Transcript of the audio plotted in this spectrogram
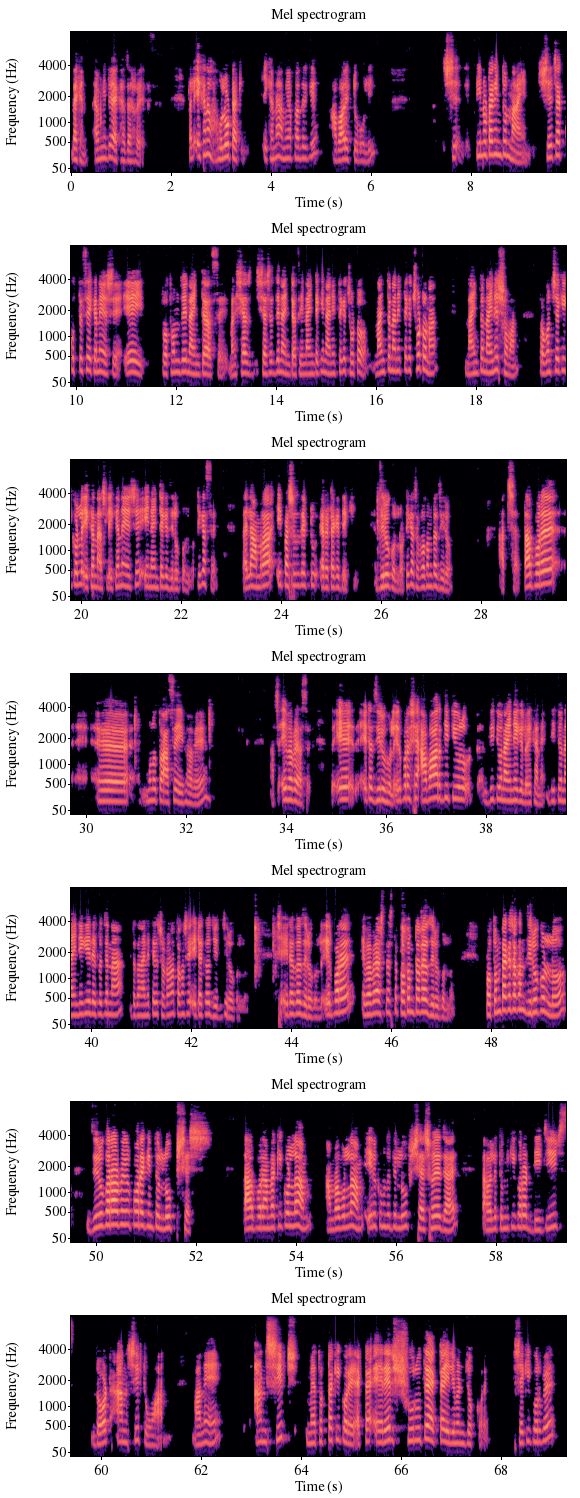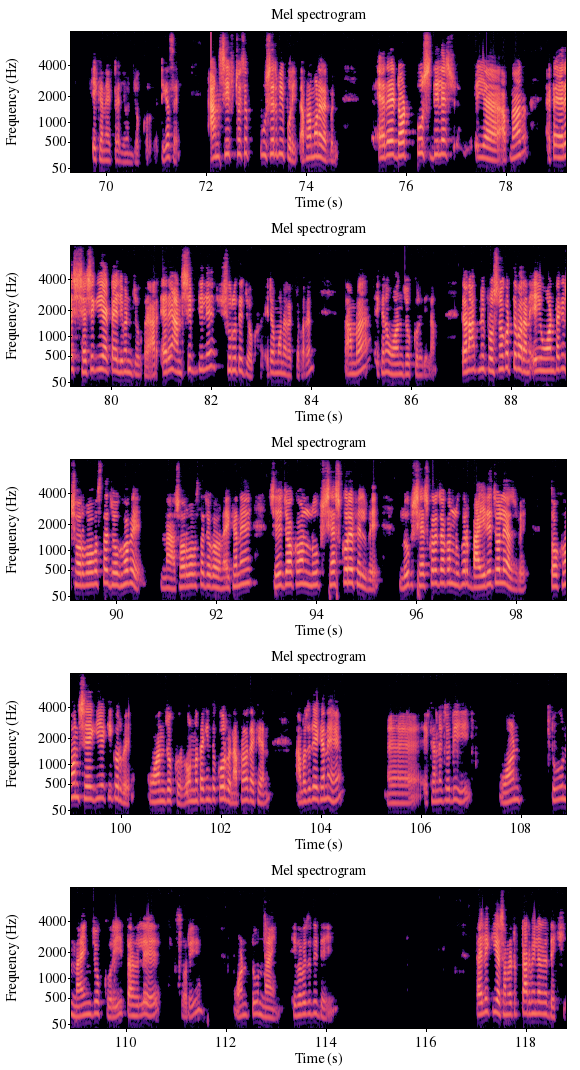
দেখেন এখন কিন্তু এক হাজার হয়ে গেছে। তাহলে এখানে হলোটা কি? এখানে আমি আপনাদেরকে আবার একটু বলি, সে, তিনোটা কিন্তু নাইন সে চেক করতেছে এখানে এসে, এই প্রথম যে নাইনটা আছে মানে শেষ, শেষের যে নাইনটা আছে, এই নাইনটা কি নাইনের থেকে ছোট? নাইন তো নাইনের থেকে ছোট না নাইন তো নাইনের সমান। তখন সে কি করল? এখানে আসলে, এখানে এসে এই নাইনটাকে জিরো করল, ঠিক আছে? তাইলে আমরা এই পাশে যদি একটু এরেটাকে দেখি জিরো করল, ঠিক আছে? প্রথমটা জিরো আচ্ছা তারপরে মূলত আছে এইভাবে। আচ্ছা এইভাবে আছে। এটা জিরো হলো। এরপরে সে আবার দ্বিতীয় দ্বিতীয় নাইনে গেল এখানে। দ্বিতীয় নাইনে গিয়ে দেখল যে, না, এটা তো নাইনের থেকে ছোট না। তখন সে এটাকেও জিরো করল। সে এটাকেও জিরো করল। এরপরে এভাবে আস্তে আস্তে প্রথমটারেও জিরো করল। প্রথমটাকে যখন জিরো করল জিরো করার পরে কিন্তু লুপ শেষ। তারপরে আমরা কি করলাম? আমরা বললাম, এরকম যদি লুপ শেষ হয়ে যায়, তাহলে তুমি কি করো? ডিজিটস ডট আনশিফট ওয়ান মানে আনশিফট মেথডটা কি করে? একটা এরের শুরুতে একটা এলিমেন্ট যোগ করে। সে কি করবে? এখানে একটা এলিমেন্ট যোগ করবে, ঠিক আছে? আনশিফট হচ্ছে পুশের বিপরীত। আপনারা মনে রাখবেন অ্যারে ডট পুশ দিলে ইয়া, আপনার একটা অ্যারে শেষে গিয়ে একটা এলিমেন্ট যোগ হয়, আর অ্যারে আনশিফট দিলে শুরুতে যোগ হয়। এটা মনে রাখতে পারেন। তা আমরা এখানে ওয়ান যোগ করে দিলাম। কারণ আপনি প্রশ্ন করতে পারেন, এই ওয়ানটা কি সর্বাবস্থা যোগ হবে? না, সর্বাবস্থা যোগ হবে না। এখানে সে যখন লুপ শেষ করে ফেলবে লুপ শেষ করে যখন লুপের বাইরে চলে আসবে, তখন সে গিয়ে কি করবে? ওয়ান যোগ করবে। অন্যতা কিন্তু করবে না। আপনারা দেখেন, আমরা যদি এখানে এখানে যদি ওয়ান টু নাইন যোগ করি, তাহলে সরি ওয়ান টু নাইন এভাবে যদি দেই তাইলে কি আছে আমরা একটু টার্মিনালে দেখি।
